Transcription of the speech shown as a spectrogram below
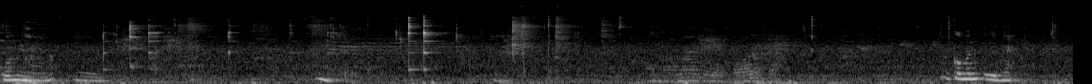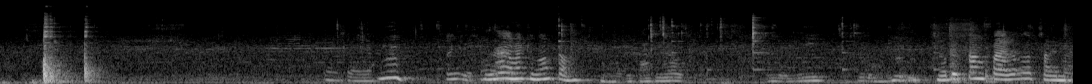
กลัวมีไหมเนาะอืมกลัวมันอื่นไงต้องใส่อะอืมมันอยู่มัข้านงเรื่ล่าองงนะกินน้ำต่ไปพักแล้วอันนี้ที่ผมยืดำเดี๋ยวไปตั้งไฟแล้วก็ใส่มา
